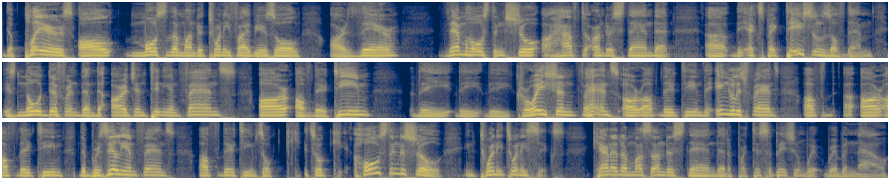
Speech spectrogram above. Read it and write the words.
The players, all most of them under 25 years old, are there them hosting show have to understand that uh, the expectations of them is no different than the Argentinian fans are of their team. The, the the Croatian fans are of their team. The English fans of are of their team. The Brazilian fans of their team. So so hosting the show in 2026, Canada must understand that a participation with ribbon now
